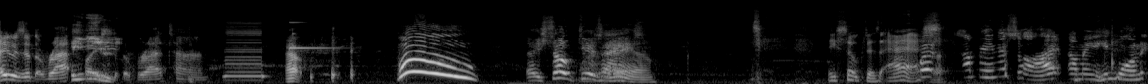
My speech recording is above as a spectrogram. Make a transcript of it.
He was at the right place at the right time. Woo! They soaked his oh, ass. Damn. They soaked his ass. But I mean, that's all right. I mean, he won it.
